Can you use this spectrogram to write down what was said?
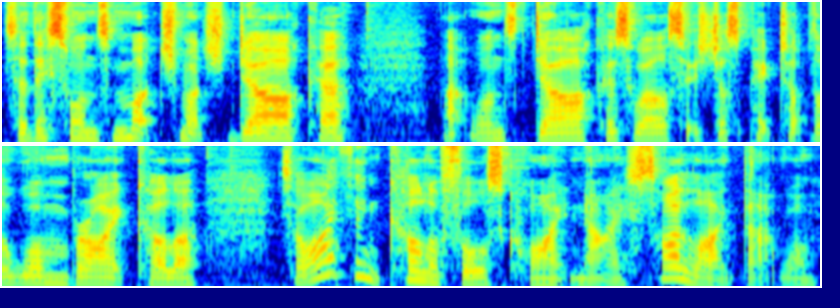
So this one's much, much darker. That one's dark as well, so it's just picked up the one bright colour. So I think colourful's quite nice. I like that one.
